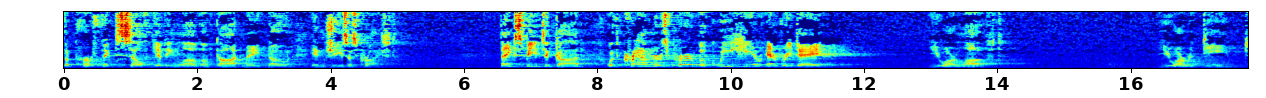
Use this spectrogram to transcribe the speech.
the perfect self giving love of God made known in Jesus Christ. Thanks be to God, with Cranmer's prayer book, we hear every day, You are loved, you are redeemed,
